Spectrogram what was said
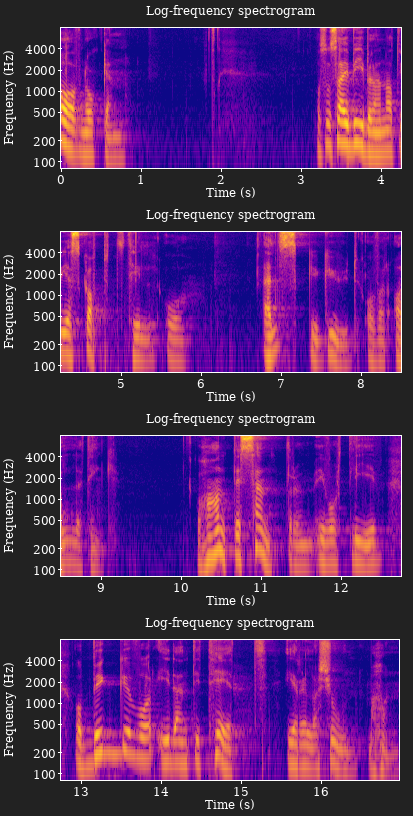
av noen. Og så sier Bibelen at vi er skapt til å elske Gud over alle ting. Å ha Han til sentrum i vårt liv og bygge vår identitet i relasjon med Han.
